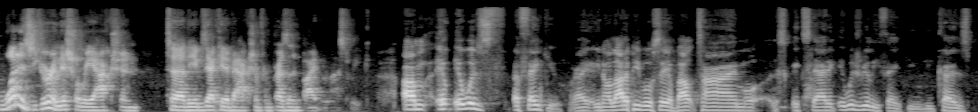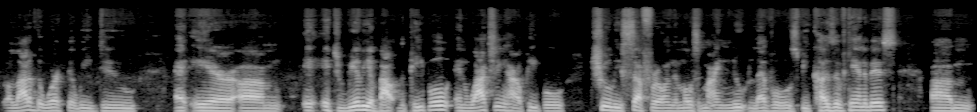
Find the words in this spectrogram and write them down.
What is your initial reaction to the executive action from President Biden last week? Um, it, it was a thank you, right? You know, a lot of people say about time or ecstatic. It was really thank you because a lot of the work that we do at Ayr, um, it, it's really about the people and watching how people truly suffer on the most minute levels because of cannabis. Um,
